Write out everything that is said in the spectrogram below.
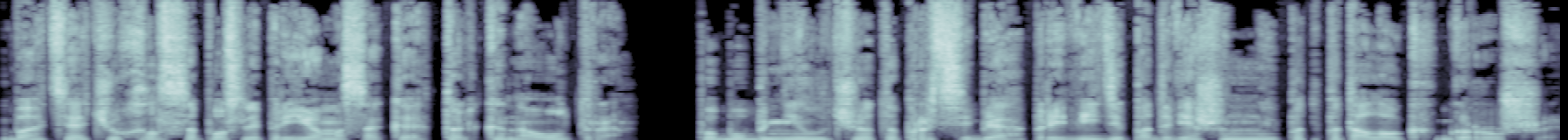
Батя очухался после приема саке только на утро. Побубнил что-то про себя при виде подвешенной под потолок груши.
